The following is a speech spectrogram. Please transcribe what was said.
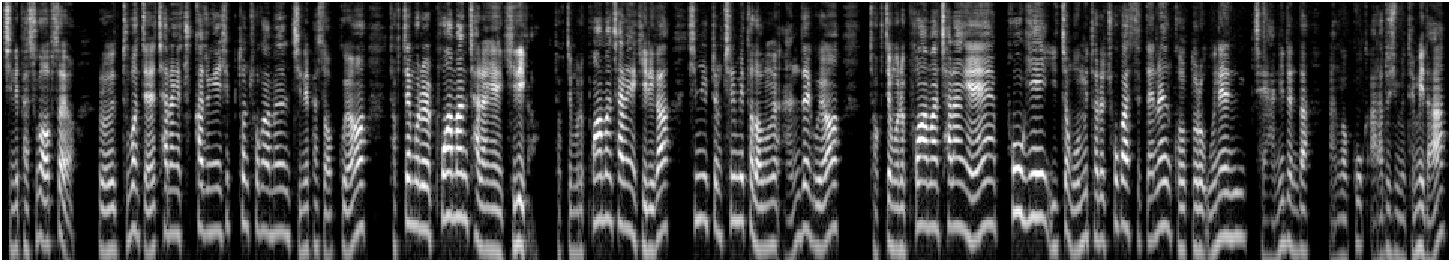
진입할 수가 없어요. 그리고 두 번째 차량의 축하 중에 10톤 초과하면 진입할 수 없고요. 적재물을 포함한 차량의 길이가 적재물을 포함한 차량의 길이가 16.7m 넘으면 안 되고요. 적재물을 포함한 차량의 폭이 2.5m를 초과했을 때는 고속도로 운행 제한이 된다 라는 거 꼭 알아두시면 됩니다.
